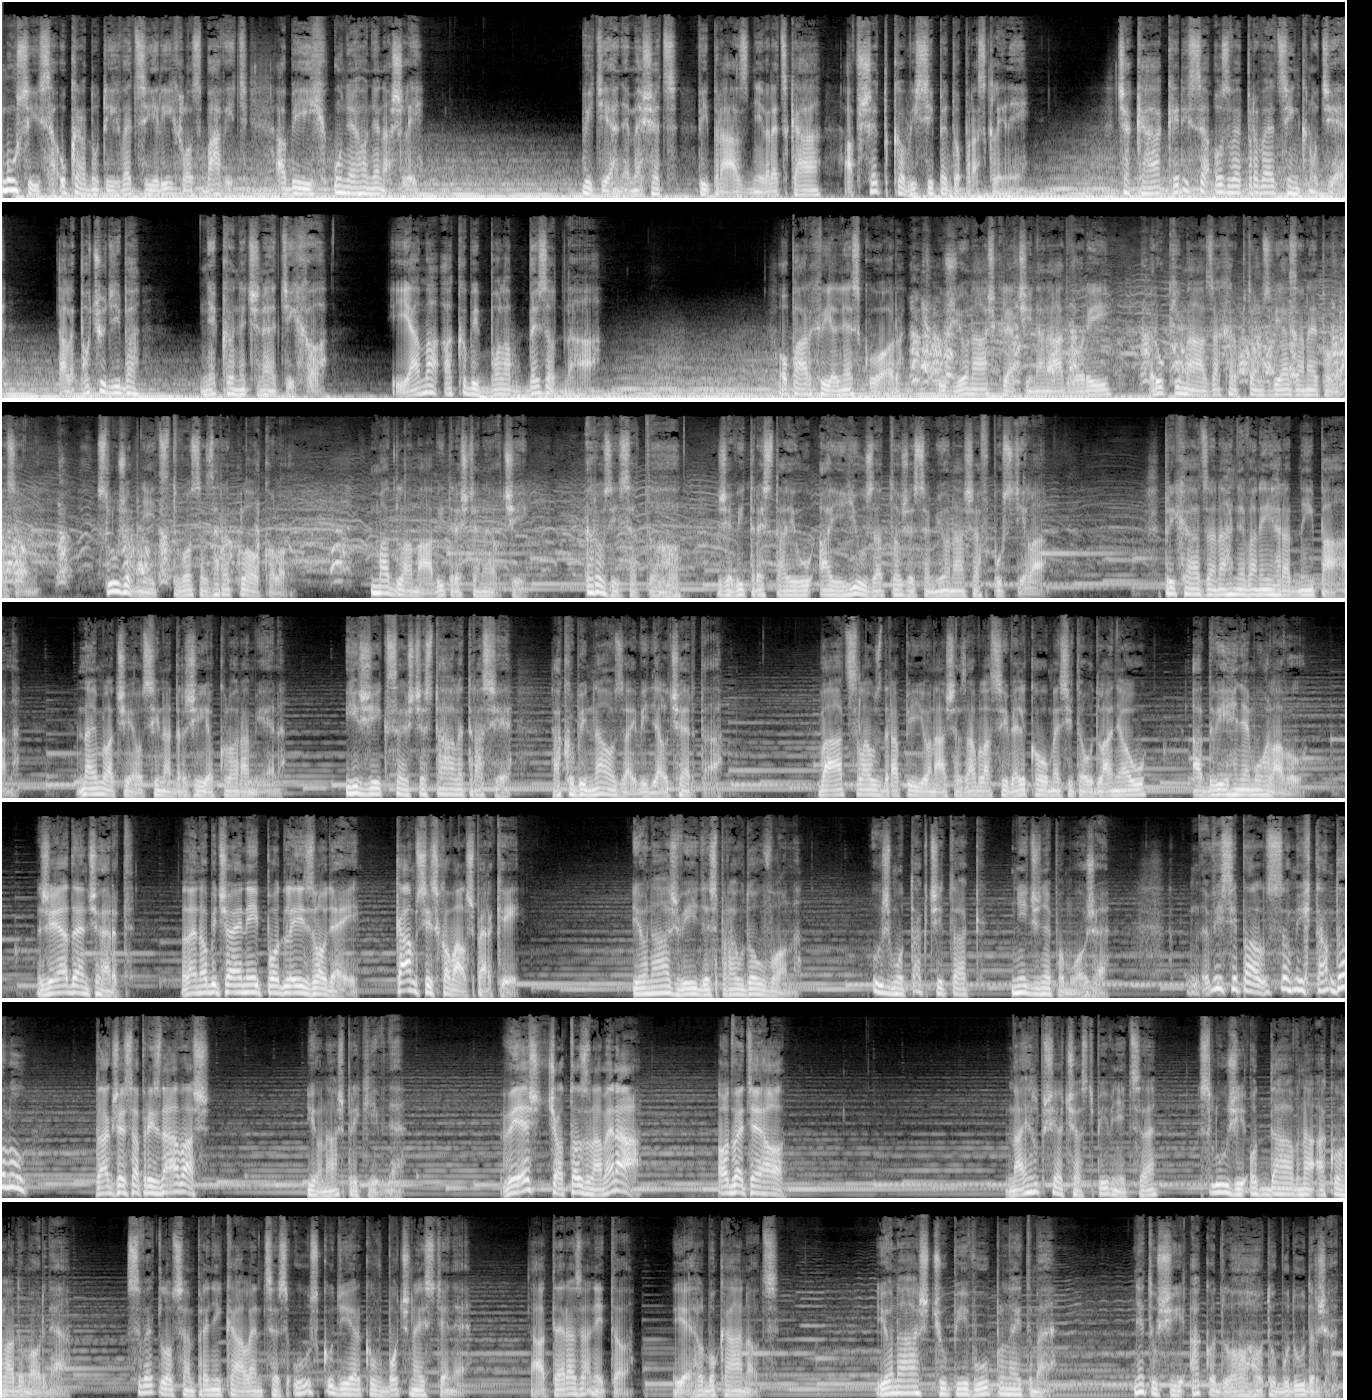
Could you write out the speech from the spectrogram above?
Musí sa ukradnutých vecí rýchlo zbaviť, aby ich u neho nenašli. Vytiahne mešec, vyprázdni vrecká a všetko vysype do praskliny. Čaká, kedy sa ozve prvé cinknutie – ale počuť iba nekonečné ticho. Jama akoby bola bezodná. O pár chvíľ neskôr už Jonáš kľačí na nádvorí, ruky má za chrbtom zviazané povrazom. Služobníctvo sa zhrklo okolo. Madla má vytreštené oči. Hrozí sa toho, že vytrestajú aj ju za to, že sem Jonáša vpustila. Prichádza nahnevaný hradný pán. Najmladšieho syna drží okolo ramien. Iržík sa ešte stále trasie, ako by naozaj videl čerta. Václav zdrapí Jonáša za vlasy veľkou mesitou dlaňou a dvihne mu hlavu. Žiaden čert, len obyčajný podlý zlodej. Kam si schoval šperky? Jonáš vyjde s pravdou von. Už mu tak či tak nič nepomôže. Vysypal som ich tam dolu. Takže sa priznávaš? Jonáš prikývne. Vieš, čo to znamená? Odvete ho! Najhlbšia časť pivnice slúži od dávna ako hladomorňa. Svetlo sem preniká len cez úzku dierku v bočnej stene. A teraz ani to. Je hlboká noc. Jonáš čupí v úplnej tme. Netuší, ako dlho ho tu budú držať.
